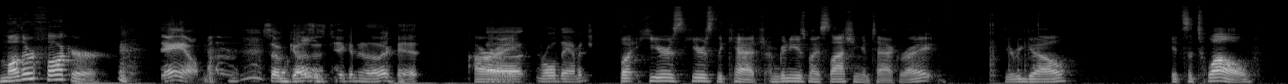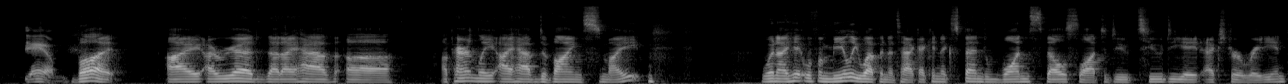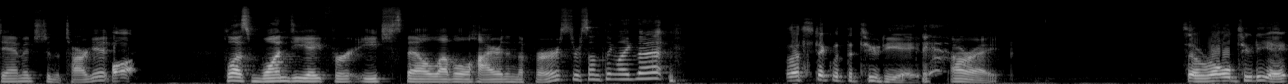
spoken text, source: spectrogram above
Motherfucker. Damn. So Guz has taken another hit. All right. Uh, roll damage. But here's here's the catch. I'm gonna use my slashing attack, right? Here we go. It's a twelve, Damn. but I I read that I have uh apparently I have divine smite. when I hit with a melee weapon attack, I can expend one spell slot to do two d8 extra radiant damage to the target, Fuck. plus one d8 for each spell level higher than the first, or something like that. Let's stick with the 2d8. All right. So roll 2d8.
